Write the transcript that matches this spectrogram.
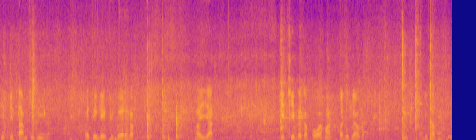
ที่ติดตามคลิปนี้ครับไว้ถึงเลขถึงเบอร์นะครับขออนุญาตปิดคลิปด้วยครับเพราะว่าหอดปลาดุกแล้วครับ ดีครับ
